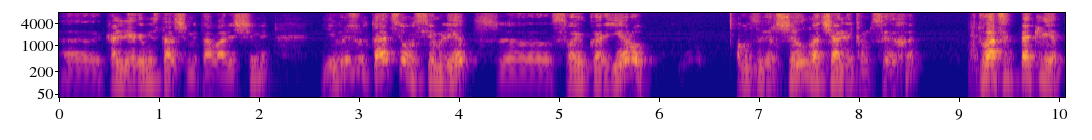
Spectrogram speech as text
э, коллегами, старшими товарищами. И в результате он 7 лет э, свою карьеру он завершил начальником цеха в 25 лет.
